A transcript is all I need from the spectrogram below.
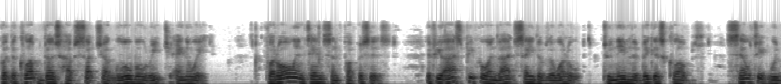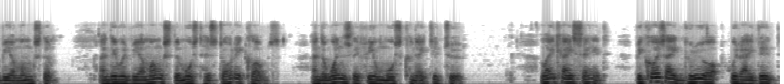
but the club does have such a global reach anyway for all intents and purposes, if you asked people on that side of the world to name the biggest clubs, Celtic would be amongst them, and they would be amongst the most historic clubs and the ones they feel most connected to. Like I said, because I grew up where I did,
